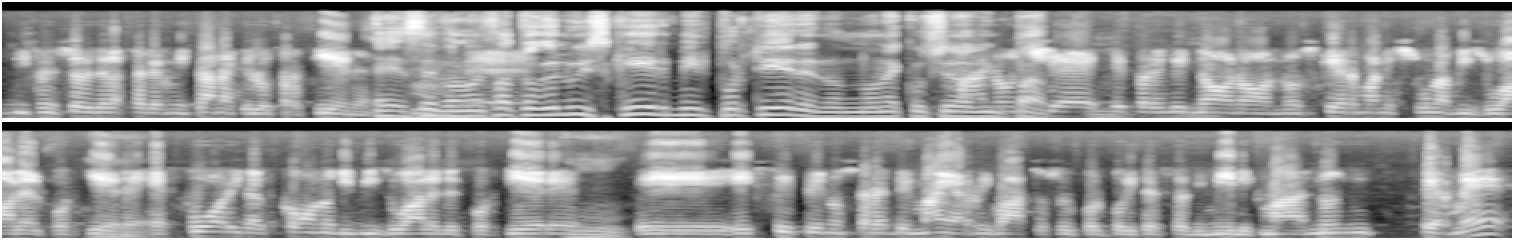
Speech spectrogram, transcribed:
difensore della Salernitana che lo trattiene. Eh, Stefano, mm. il fatto che lui schermi il portiere non, non è considerato Ma impatto. Non c'è, prende, no, no, non scherma nessuna visuale al portiere, mm. è fuori dal cono di visuale del portiere mm. e, e Sepe non sarebbe mai arrivato sul colpo di testa di Milik, ma non, per me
